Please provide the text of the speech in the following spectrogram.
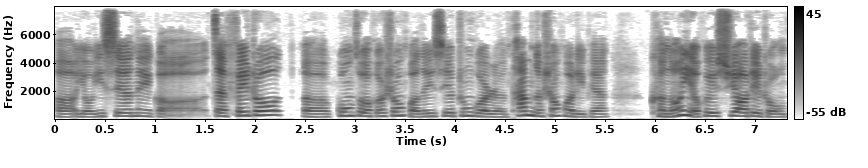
呃，有一些那个在非洲呃工作和生活的一些中国人，他们的生活里边可能也会需要这种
